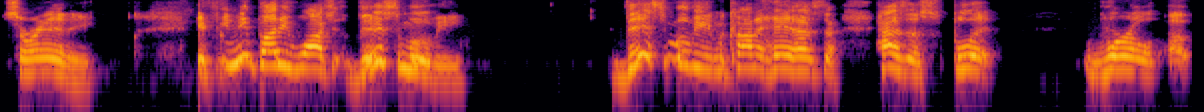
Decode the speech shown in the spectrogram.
Serenity. If anybody watched this movie, this movie McConaughey has a, has a split world of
